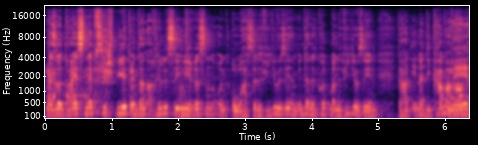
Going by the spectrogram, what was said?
also drei Snaps gespielt und dann Achillessehne gerissen und oh, hast du das Video gesehen? Im Internet konnte man ein Video sehen. Da hat einer die Kamera Nee,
